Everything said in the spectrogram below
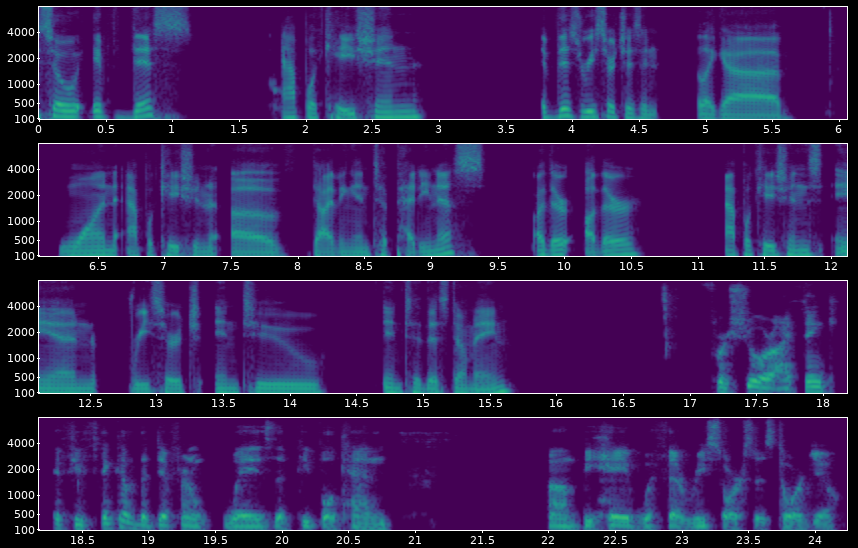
so if this application if this research isn't like a uh, one application of diving into pettiness are there other applications and research into into this domain for sure. I think if you think of the different ways that people can um, behave with their resources toward you.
